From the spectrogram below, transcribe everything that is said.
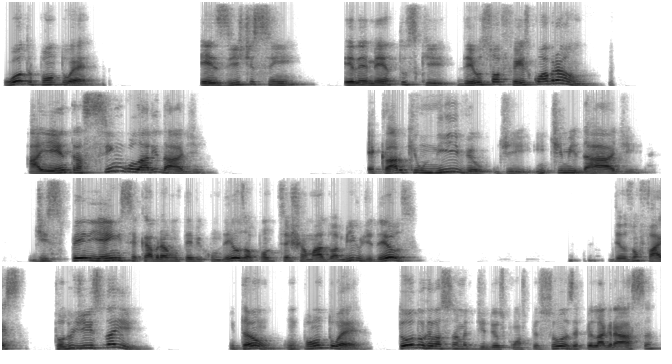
O outro ponto é, existe sim elementos que Deus só fez com Abraão. Aí entra a singularidade. É claro que o nível de intimidade, de experiência que Abraão teve com Deus, ao ponto de ser chamado amigo de Deus, Deus não faz todo dia isso daí. Então, um ponto é, todo o relacionamento de Deus com as pessoas é pela graça,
